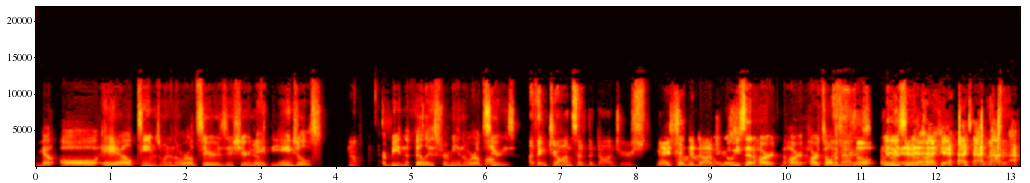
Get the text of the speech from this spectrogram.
We got all AL teams winning the World Series this year. Yeah. Nate, the Angels Yeah. Are beating the Phillies for me in the World Well, Series. I think John said the Dodgers. I said the Oh, Dodgers. no, he said heart. The heart. Heart's all that matters. Oh, yeah, the yeah, heart. yeah. Listen to the heart.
